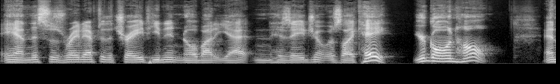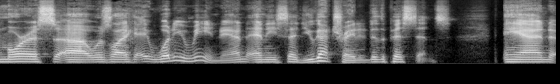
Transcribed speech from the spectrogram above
and this was right after the trade. He didn't know about it yet, and his agent was like, "Hey, you're going home." And Morris uh, was like, "Hey, what do you mean, man?" And he said, "You got traded to the Pistons." And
